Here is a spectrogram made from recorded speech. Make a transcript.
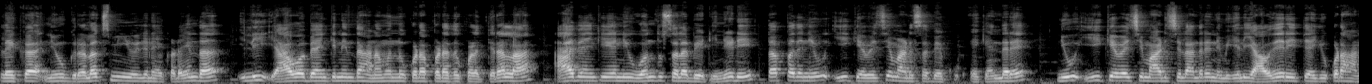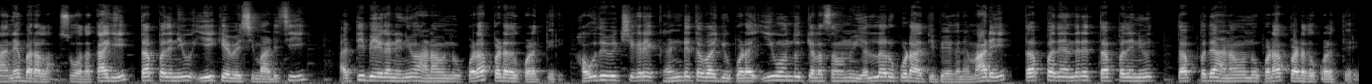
ಲೈಕ್ ನೀವು ಗೃಹಲಕ್ಷ್ಮಿ ಯೋಜನೆಯ ಕಡೆಯಿಂದ ಇಲ್ಲಿ ಯಾವ ಬ್ಯಾಂಕಿನಿಂದ ಹಣವನ್ನು ಕೂಡ ಪಡೆದುಕೊಳ್ಳುತ್ತಿರಲ್ಲ, ಆ ಬ್ಯಾಂಕಿಗೆ ನೀವು ಒಂದು ಸಲ ಭೇಟಿ ನೀಡಿ, ತಪ್ಪದೆ ನೀವು ಇ ಕೆ ವೈ ಸಿ ಮಾಡಿಸಬೇಕು. ಏಕೆಂದರೆ ನೀವು ಇ ಕೆ ವೈ ಸಿ ಮಾಡಿಸಿಲ್ಲ ಅಂದ್ರೆ ನಿಮಗೆ ಇಲ್ಲಿ ಯಾವುದೇ ರೀತಿಯಾಗಿ ಕೂಡ ಹಣನೇ ಬರಲ್ಲ. ಸೊ ಅದಕ್ಕಾಗಿ ತಪ್ಪದೆ ನೀವು ಇ ಕೆ ವೈ ಸಿ ಮಾಡಿಸಿ ಅತಿ ಬೇಗನೆ ನೀವು ಹಣವನ್ನು ಕೂಡ ಪಡೆದುಕೊಳ್ಳುತ್ತೀರಿ. ಹೌದು ವೀಕ್ಷಕರೇ, ಖಂಡಿತವಾಗಿಯೂ ಕೂಡ ಈ ಒಂದು ಕೆಲಸವನ್ನು ಎಲ್ಲರೂ ಕೂಡ ಅತಿ ಬೇಗನೆ ಮಾಡಿ, ತಪ್ಪದೆ ಅಂದರೆ ತಪ್ಪದೆ ನೀವು ತಪ್ಪದೆ ಹಣವನ್ನು ಕೂಡ ಪಡೆದುಕೊಳ್ಳುತ್ತೀರಿ.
